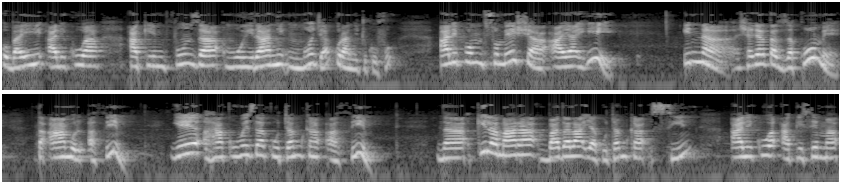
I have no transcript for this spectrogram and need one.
ubai alikuwa akimfunza muirani mmoja kurani tukufu. Alipomsomesha aya hii inna shajarata zakume taamul athim yeye hakuweza kutamka athim. Na kila mara badala ya kutamka sin alikuwa akisema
